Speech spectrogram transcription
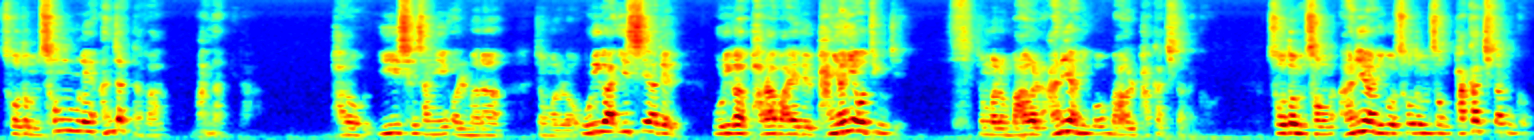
소돔 성문에 앉았다가 만납니다. 바로 이 세상이 얼마나 정말로 우리가 있어야 될 우리가 바라봐야 될 방향이 어딘지 정말로 마을 안이 아니고 마을 바깥이라는 거. 소돔성 안이 아니고 소돔성 바깥이라는 거.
